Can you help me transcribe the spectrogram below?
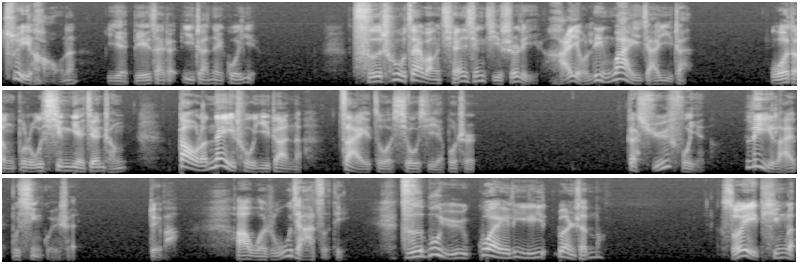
最好呢也别在这驿站内过夜。此处再往前行几十里，还有另外一家驿站。我等不如星夜兼程，到了那处驿站呢，再做休息也不迟。这徐府尹历来不信鬼神，对吧？啊，我儒家子弟，子不语怪力乱神吗？所以听了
